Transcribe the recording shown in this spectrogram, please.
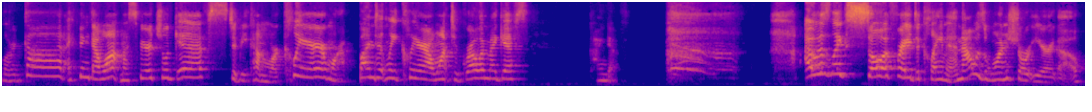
Lord God, I think I want my spiritual gifts to become more clear, more abundantly clear. I want to grow in my gifts. Kind of. I was like so afraid to claim it. And that was one short year ago.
